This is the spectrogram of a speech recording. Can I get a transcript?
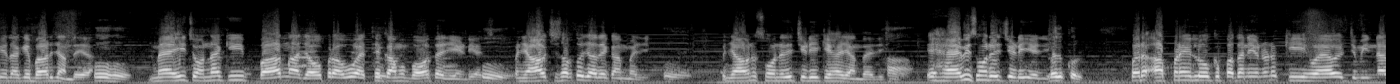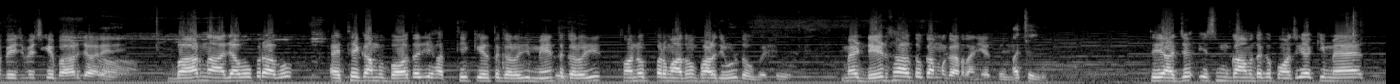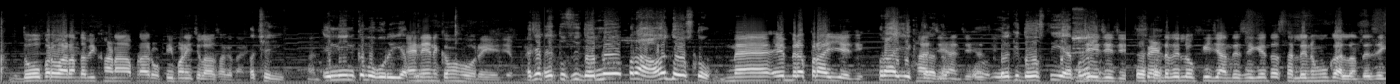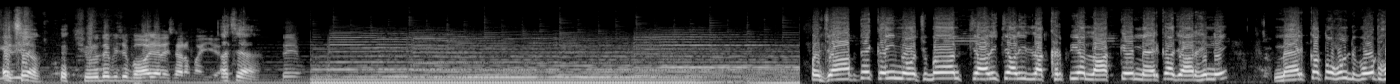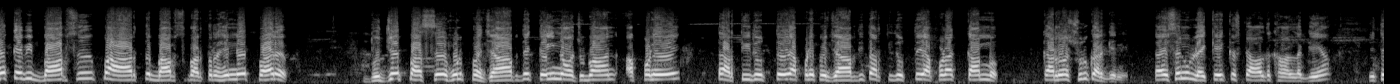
ਰੁਪਏ ਲਾ ਕੇ ਬਾਹਰ ਜਾਂਦੇ ਆ। ਹੂੰ ਹੂੰ। ਮੈਂ ਇਹੀ ਚਾਹੁੰਦਾ ਕਿ ਬਾਹਰ ਨਾ ਜਾਓ ਭਰਾਵੋ ਇੱਥੇ ਕੰਮ ਬਹੁਤ ਹੈ ਜੀ ਇੰਡੀਆ 'ਚ। ਪੰਜਾਬ 'ਚ ਸਭ ਤੋਂ ਜ਼ਿਆਦਾ ਕੰਮ ਹੈ ਜੀ। ਪੰਜਾਬ ਨੂੰ ਸੋਨੇ ਦੀ ਚਿੜੀ ਕਿਹਾ ਜਾਂਦਾ ਜੀ। ਇਹ ਹੈ ਵੀ ਸੋਨੇ ਦੀ ਚਿੜੀ ਹੈ ਜੀ। ਬਿਲਕੁਲ। ਪਰ ਆਪਣੇ ਲੋਕ ਪਤਾ ਨਹੀਂ ਉਹਨਾਂ ਨੂੰ ਕੀ ਹੋਇਆ ਉਹ ਜ਼ਮੀਨਾਂ ਵੇਚ-ਵੇਚ ਕੇ ਬਾਹਰ ਜਾ ਰਹੇ ਨੇ। ਬਾਹਰ ਨਾ ਜਾਵੋ ਭਰਾਵੋ ਇੱਥੇ ਕੰਮ ਬਹੁਤ ਹੈ ਜੀ। ਹੱਥੀ ਕਿਰਤ ਕਰੋ ਜੀ ਮਿਹਨਤ ਕਰੋ ਜੀ। ਤੁਹਾਨੂੰ ਪ੍ਰਮਾਤਮਾ ਫਲ ਜ਼ਰੂਰ ਦਊਗਾ ਜੀ। ਮੈਂ 1.5 ਸਾਲ ਤੋਂ ਕੰਮ ਕਰਦਾ ਜੀ ਇੱਥੇ ਜੀ। ਅੱਛਾ ਜੀ। ਤੇ ਅੱਜ ਇਸ ਮੁਕਾਮ ਤੱਕ ਪਹੁੰਚ ਗਿਆ ਕਿ ਮੈਂ ਦੋ ਪਰਿਵਾਰਾਂ ਦਾ ਵੀ ਖਾਣਾ ਆਪਣਾ ਰੋਟੀ ਪਾਣੀ ਚਲਾ ਸਕਦਾ ਹਾਂ। ਅੱਛਾ ਜੀ। ਹਾਂਜੀ। ਇੰਨੀ ਇਨਕਮ ਹੋ ਰਹੀ ਹੈ ਐਨੇ ਇਨਕਮ ਹੋ ਰਹੀ ਹੈ ਜੀ ਆਪਣੀ। ਅੱਛਾ ਫਿਰ ਤੁਸੀਂ ਦੋਨੋਂ ਭਰਾ ਹੋ ਦੋਸਤੋ ਮੈਂ ਇਹ ਮੇਰਾ ਭਰਾ ਹੀ ਹੈ ਜੀ। ਭਰਾ ਹੀ ਇੱਕ ਤਰ੍ਹਾਂ ਹਾਂਜੀ, ਦਾ। ਹਾਂਜੀ, ਹਾਂਜੀ। ਮਤਲਬ ਕਿ ਦੋਸਤੀ ਹੈ ਜੀ ਜੀ ਜੀ। ਪਿੰਡ ਦੇ ਲੋਕੀ ਜਾਂਦੇ ਸੀਗੇ ਤਾਂ ਥੱਲੇ ਨੂੰ ਮੂੰਹ ਕਰ ਲੈਂਦੇ ਸੀਗੇ ਜੀ। ਅੱਛਾ। ਸ਼ੁਰੂ ਦੇ ਵਿੱਚ ਬਹੁਤ ਜ਼ਿਆਦਾ ਸ਼ਰਮ ਆਈ ਹੈ। ਅੱਛਾ। ਤੇ ਪੰਜਾਬ ਦੇ ਕਈ ਨੌਜਵਾਨ 40-40 ਲੱਖ ਰੁਪਇਆ ਲਾ ਕੇ ਅਮਰੀਕਾ ਜਾ ਰਹੇ ਨੇ। ਅਮਰੀਕਾ ਤੋਂ ਹੁਣ ਡਿਵੋਟ ਹੋ ਕੇ ਵੀ ਵਾਪਸ ਭਾਰਤ, ਵਾਪਸ ਪਰਤ ਰਹੇ ਨੇ, ਪਰ ਦੂਜੇ ਪਾਸੇ ਹੁਣ ਪੰਜਾਬ ਦੇ ਕਈ ਨੌਜਵਾਨ ਆਪਣੇ ਧਰਤੀ ਦੇ ਉੱਤੇ, ਆਪਣੇ ਪੰਜਾਬ ਦੀ ਧਰਤੀ ਦੇ ਉੱਤੇ ਆਪਣਾ ਕੰਮ ਕਰਨਾ ਸ਼ੁਰੂ ਕਰ ਗਏ ਨੇ। ਤਾਂ ਇਸ ਨੂੰ ਲੈ ਕੇ ਇੱਕ ਸਟਾਲ ਦਿਖਾਉਣ ਲੱਗੇ ਆ ਜਿੱਥੇ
